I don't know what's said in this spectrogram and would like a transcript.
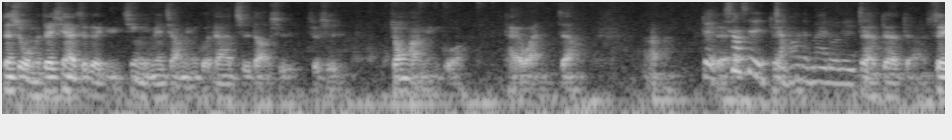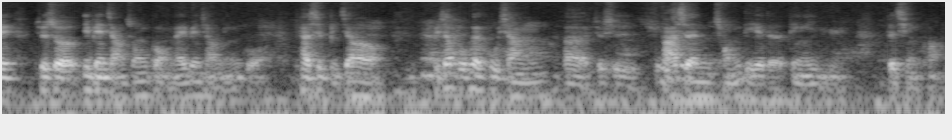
但是我们在现在这个语境里面讲民国，大家知道是就是中华民国台湾这样啊。对，对上次讲话的脉络就是这样。对啊对啊对啊，所以就是说一边讲中共，那一边讲民国，它是比较比较不会互相呃，就是发生重叠的定义语的情况。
